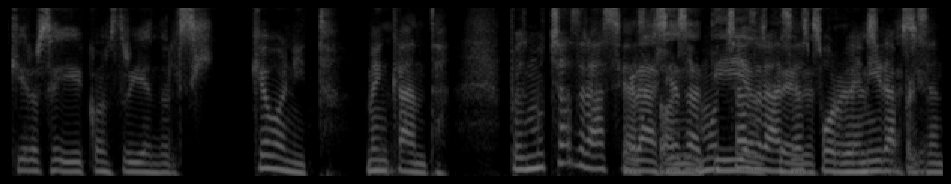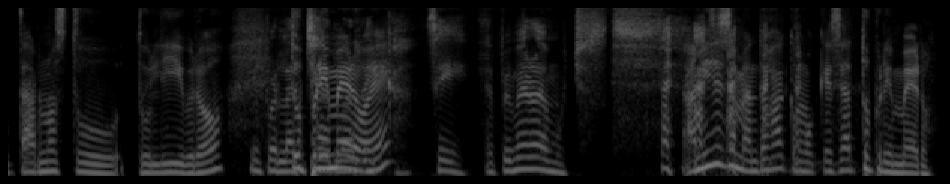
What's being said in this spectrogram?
Quiero seguir construyendo el sí. Qué bonito, me encanta. Pues muchas gracias. Gracias a ti. Muchas gracias por, venir a presentarnos tu, libro. Y por la tu primero, ¿eh? Sí, el primero de muchos. A mí sí se me antoja como que sea tu primero,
